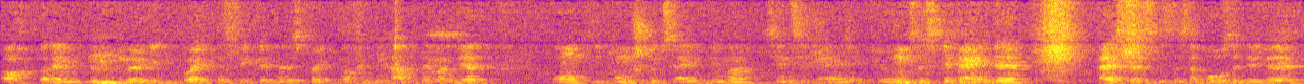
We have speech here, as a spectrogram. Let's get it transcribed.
auch bei dem möglichen Projektentwickler, der das Projekt noch in die Hand nehmen wird. Und die Grundstückseigentümer sind sich einig. Für uns als Gemeinde heißt das, ist das eine positive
